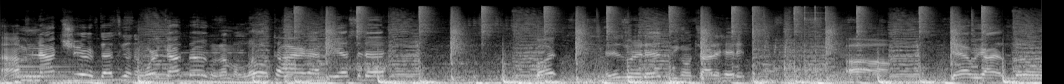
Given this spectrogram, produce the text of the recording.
I'm not sure if that's gonna work out though, because I'm a little tired after yesterday. But it is what it is. We're gonna try to hit it. Uh, yeah, we got a little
